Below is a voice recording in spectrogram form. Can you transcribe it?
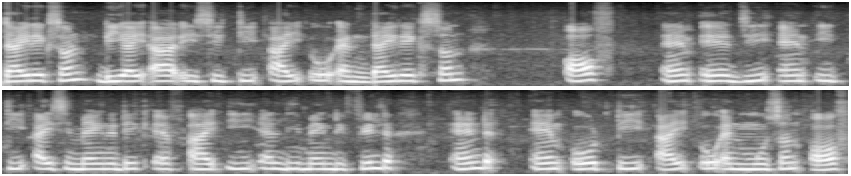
डाइरेक्सन डिआइआरइसिटिआइओएन डाइरेक्सन अफ एमएजिएनइटिआइसी म्याग्नेटिक एफआइइएलडी म्याग्नेटिक फिल्ड एन्ड एमओटिआइओ एन्ड मोसन अफ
